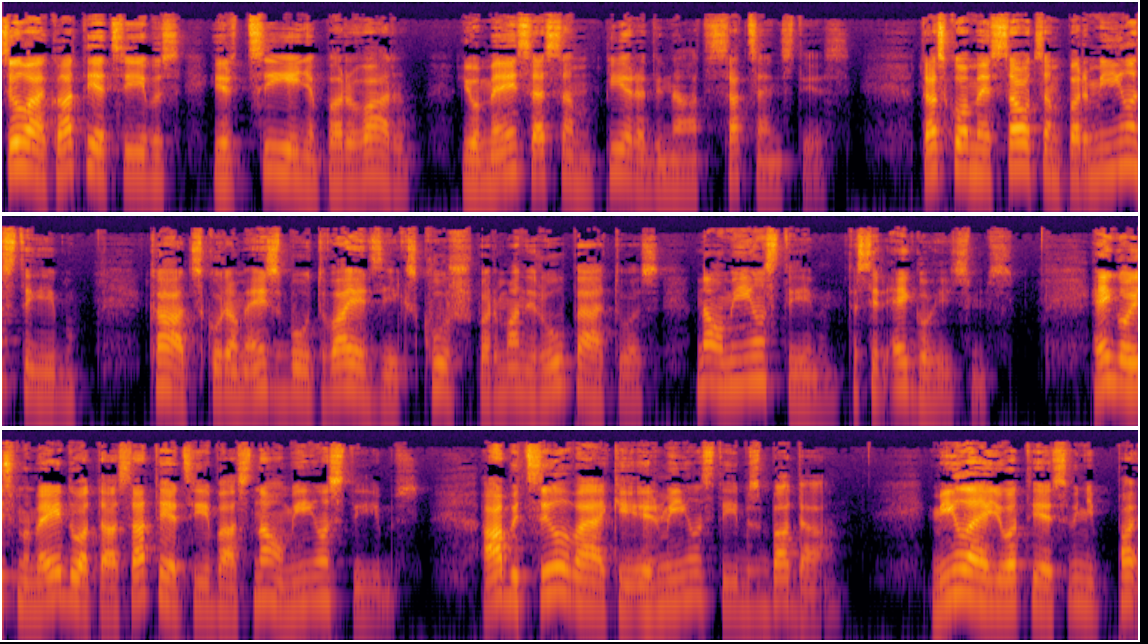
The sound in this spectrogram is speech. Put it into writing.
Cilvēku attiecības ir cīņa par varu, jo mēs esam pieradināti sacensties. Tas, ko mēs saucam par mīlestību, kāds, kuram es būtu vajadzīgs, kurš par mani rūpētos, nav mīlestība, tas ir egoisms. Egoisma veidotās attiecībās nav mīlestības. Abi cilvēki ir mīlestības badā. Mīlējoties, viņi pa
